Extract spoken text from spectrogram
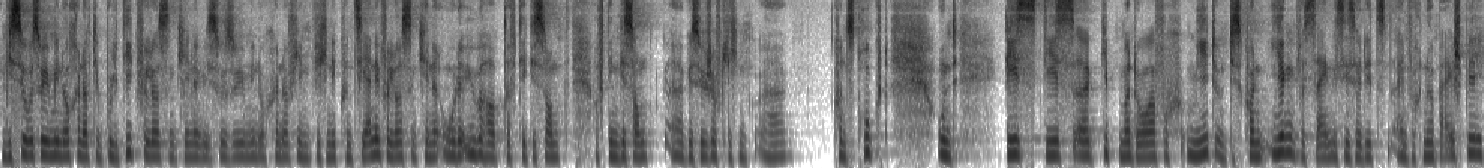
Und wieso soll ich mich nachher auf die Politik verlassen können? Wieso soll ich mich nachher auf irgendwelche Konzerne verlassen können oder überhaupt überhaupt auf, Gesamt, auf den gesamtgesellschaftlichen äh, Konstrukt. Und das, das äh, gibt man da einfach mit und das kann irgendwas sein. Das ist halt jetzt einfach nur ein Beispiel.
